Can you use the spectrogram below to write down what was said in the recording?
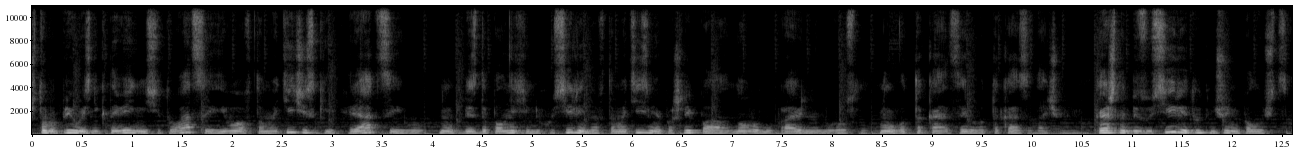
Чтобы при возникновении ситуации его автоматические реакции его, ну, без дополнительных усилий на автоматизме пошли по новому правильному руслу. Ну, вот такая цель, вот такая задача у него. Конечно, без усилий тут ничего не получится.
